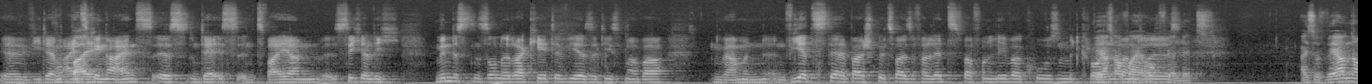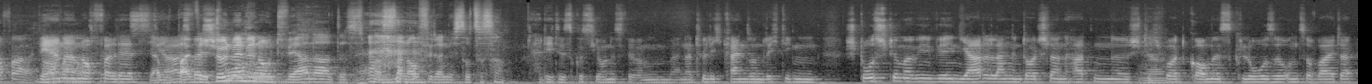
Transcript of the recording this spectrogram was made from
äh, wie der im Wobei- 1 gegen 1 ist und der ist in zwei Jahren sicherlich mindestens so eine Rakete, wie er sie diesmal war. Wir haben einen, einen Wirtz, der beispielsweise verletzt war von Leverkusen mit Werner war ja auch verletzt. Also Werner war, Werner war noch auch verletzt. Ja, Ja, wobei es wäre schön, wenn wir noch. und Werner, das passt dann auch wieder nicht so zusammen. Ja, die Diskussion ist, wir haben natürlich keinen so einen richtigen Stoßstürmer, wie wir ihn jahrelang in Deutschland hatten. Äh, Stichwort Gomez, Klose und so weiter.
